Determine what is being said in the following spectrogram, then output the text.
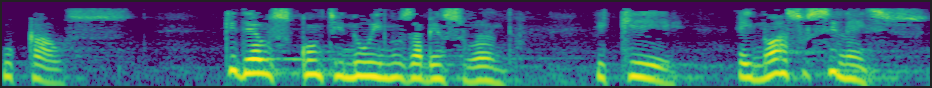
o caos. Que Deus continue nos abençoando e que em nossos silêncios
